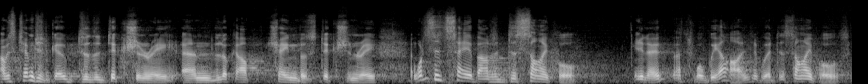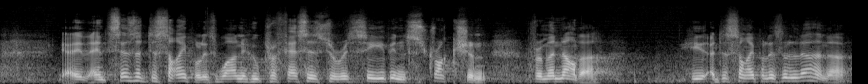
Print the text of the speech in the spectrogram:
I was tempted to go to the dictionary and look up Chambers' dictionary. And what does it say about a disciple? You know, that's what we are, we're disciples. It says a disciple is one who professes to receive instruction from another. He, a disciple is a learner.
